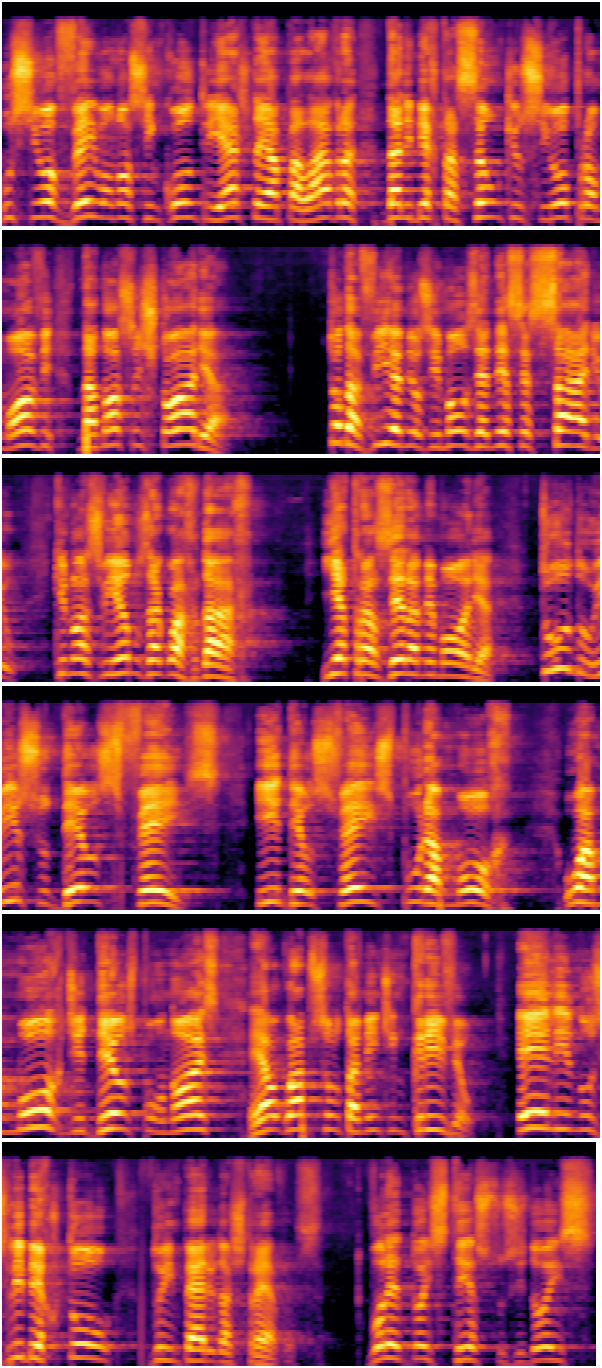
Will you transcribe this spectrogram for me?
O Senhor veio ao nosso encontro e esta é a palavra da libertação que o Senhor promove na nossa história. Todavia, meus irmãos, é necessário que nós viemos aguardar ia trazer à memória. Tudo isso Deus fez, e Deus fez por amor. O amor de Deus por nós é algo absolutamente incrível. Ele nos libertou do império das trevas. Vou ler dois textos de dois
